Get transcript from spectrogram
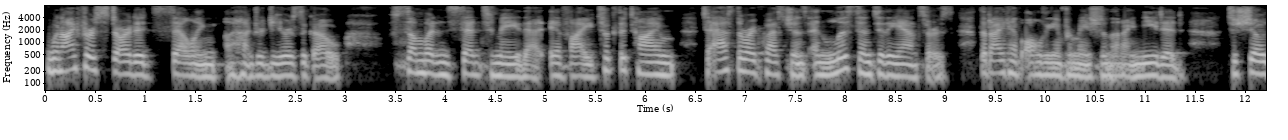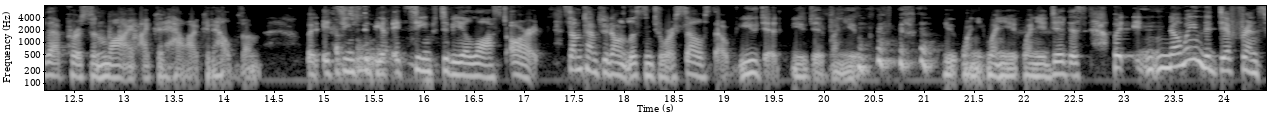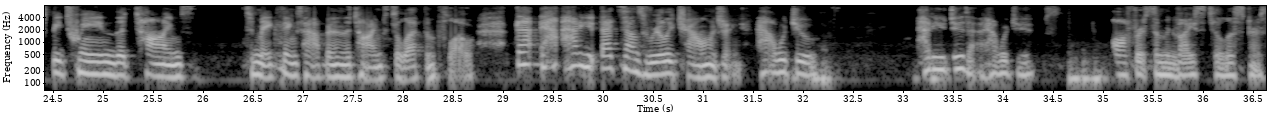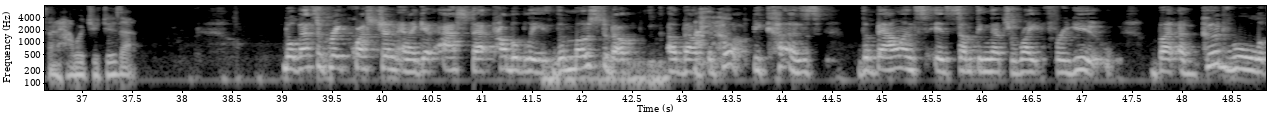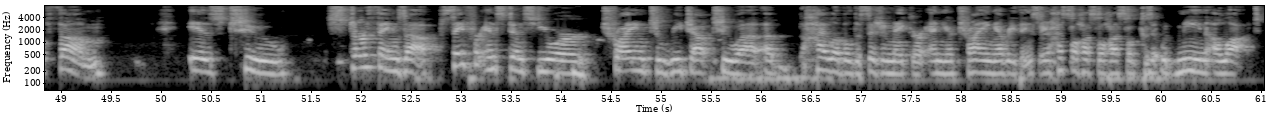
when I first started selling a hundred years ago, someone said to me that if I took the time to ask the right questions and listen to the answers, that I'd have all the information that I needed to show that person why I could, how I could help them. But it Absolutely. seems to be, it seems to be a lost art. Sometimes we don't listen to ourselves though. You did, you did when you, you, when you, when you, when you did this, but knowing the difference between the times to make things happen and the times to let them flow. That how do you that sounds really challenging. How would you how do you do that? How would you offer some advice to listeners and how would you do that? Well, that's a great question and I get asked that probably the most about about the book because the balance is something that's right for you. But a good rule of thumb is to stir things up. Say, for instance, you're trying to reach out to a, a high level decision maker and you're trying everything. So you hustle, hustle, hustle, because it would mean a lot.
